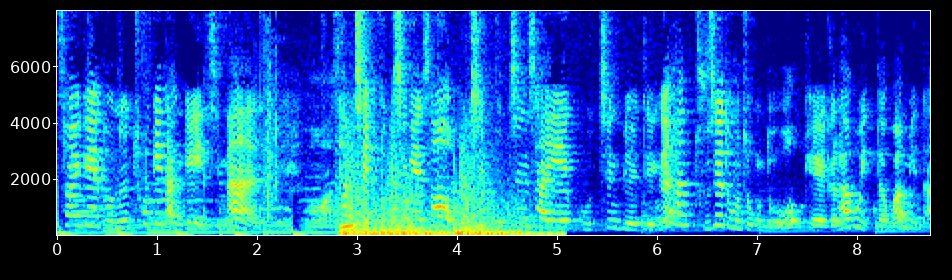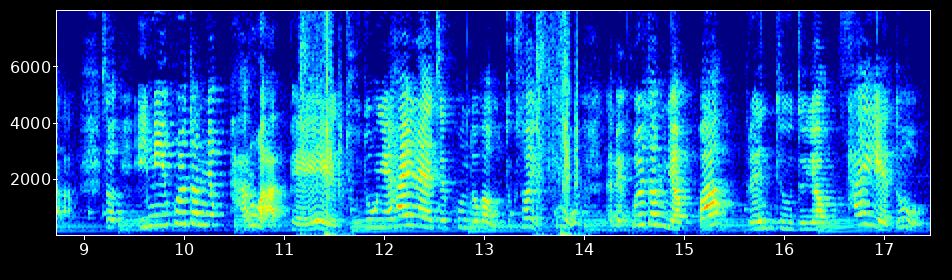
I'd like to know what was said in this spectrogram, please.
설계도는 초기 단계이지만 어, 35층에서 55층 사이의 고층 빌딩을 한 두세 동 정도 계획을 하고 있다고 합니다. 그래서 이미 홀덤역 바로 앞에 두 동의 high-rise 콘도가 우뚝 서 있고 그다음에 홀덤역과 브렌트우드역 사이에도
